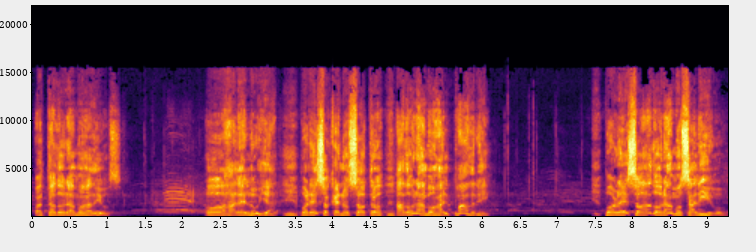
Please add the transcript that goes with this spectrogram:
¿Cuánto adoramos a Dios? Oh, aleluya. Por eso que nosotros adoramos al Padre. Por eso adoramos al Hijo.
